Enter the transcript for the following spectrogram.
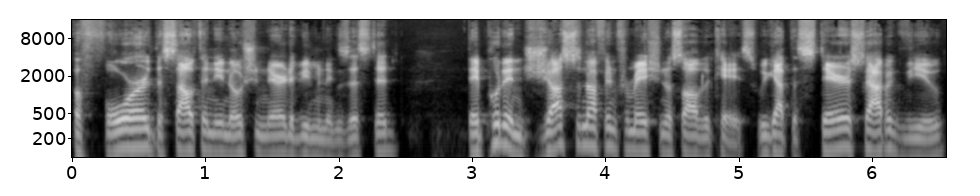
Before the South Indian Ocean narrative even existed, they put in just enough information to solve the case. We got the stereoscopic view.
